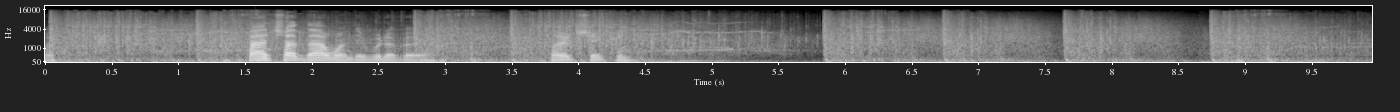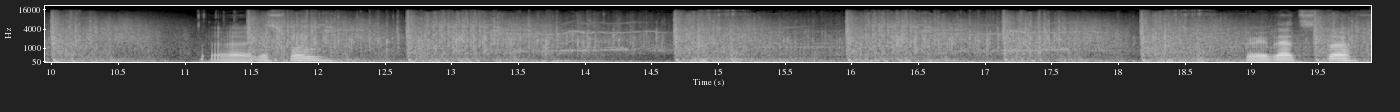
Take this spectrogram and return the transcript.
If I had shot that one, they would have uh, started shaking. Uh, this one. Okay, that stuff.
